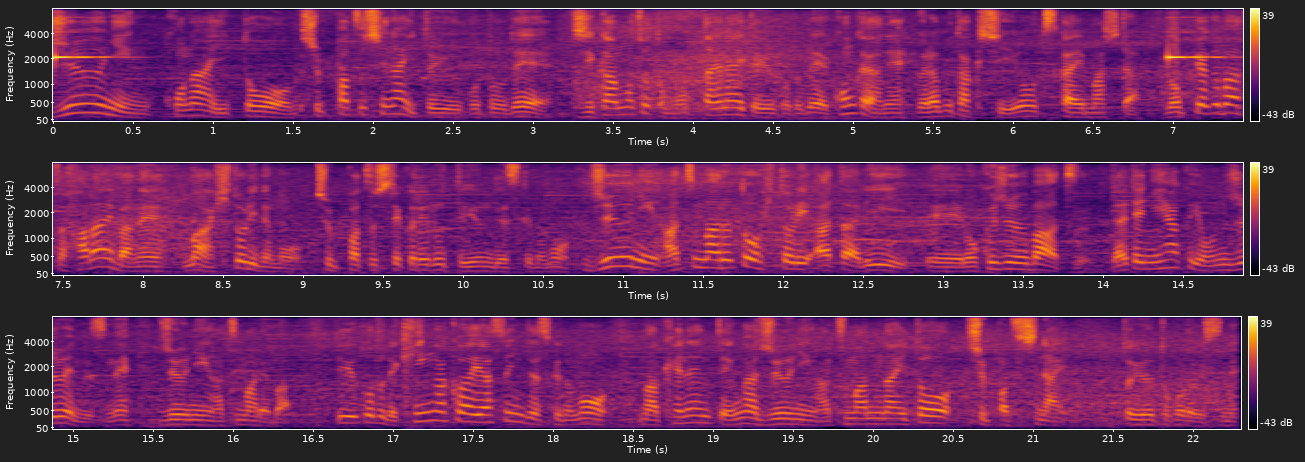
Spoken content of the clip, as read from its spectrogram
10人来ないと出発しないということで時間もちょっともったいないということで今回はねグラブタクシーを使いました。600バーツ払えばねまあ1人でも出発してくれるっていうんですけども10人集まると1人当たり、え、60バーツ。大体240円ですね。10人集まれば。ということで金額は安いんですけども、まあ、懸念点が10人集まらないと出発しないというところですね。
